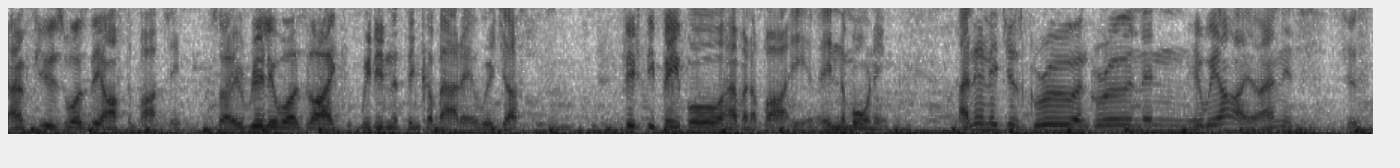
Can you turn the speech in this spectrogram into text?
and Fuse was the after party. So it really was like, we didn't think about it, We're just 50 people having a party in the morning. And then it just grew and grew, and then here we are, and it's just,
